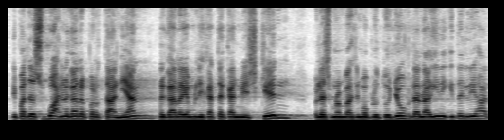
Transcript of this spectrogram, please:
daripada sebuah negara pertanian, negara yang boleh dikatakan miskin pada 1957 dan hari ini kita lihat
